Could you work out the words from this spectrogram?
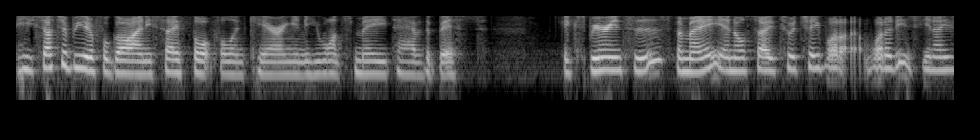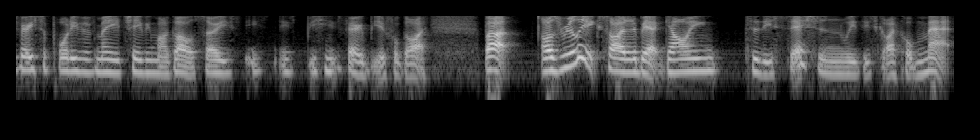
he's such a beautiful guy, and he's so thoughtful and caring, and he wants me to have the best experiences for me and also to achieve what what it is. You know, he's very supportive of me achieving my goals. So he's he's he's, he's a very beautiful guy. But I was really excited about going to this session with this guy called Matt.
